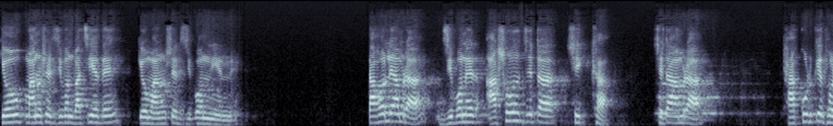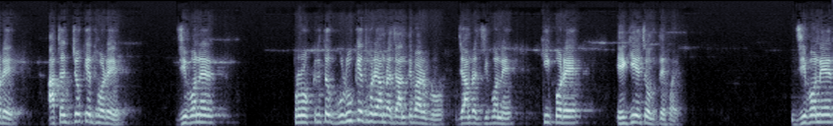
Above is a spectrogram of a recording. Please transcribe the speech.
কেউ মানুষের জীবন বাঁচিয়ে দেয়, কেউ মানুষের জীবন নিয়ে নেয়। তাহলে আমরা জীবনের আসল যেটা শিক্ষা, সেটা আমরা ঠাকুরকে ধরে, আচার্যকে ধরে, জীবনের প্রকৃত গুরুকে ধরে আমরা জানতে পারব যে আমরা জীবনে কি করে এগিয়ে চলতে হয়। জীবনের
